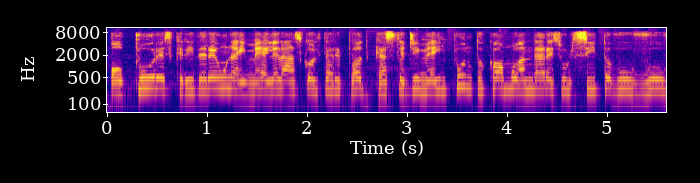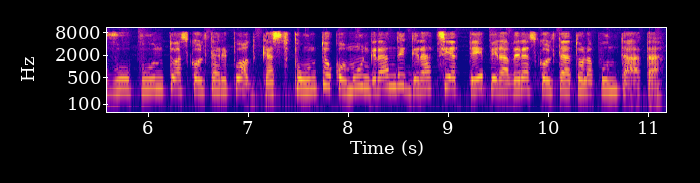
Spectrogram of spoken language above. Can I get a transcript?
oppure scrivere una email a ascoltarepodcast.gmail.com o andare sul sito www.ascoltarepodcast.com. Un grande grazie a te per aver ascoltato la puntata.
